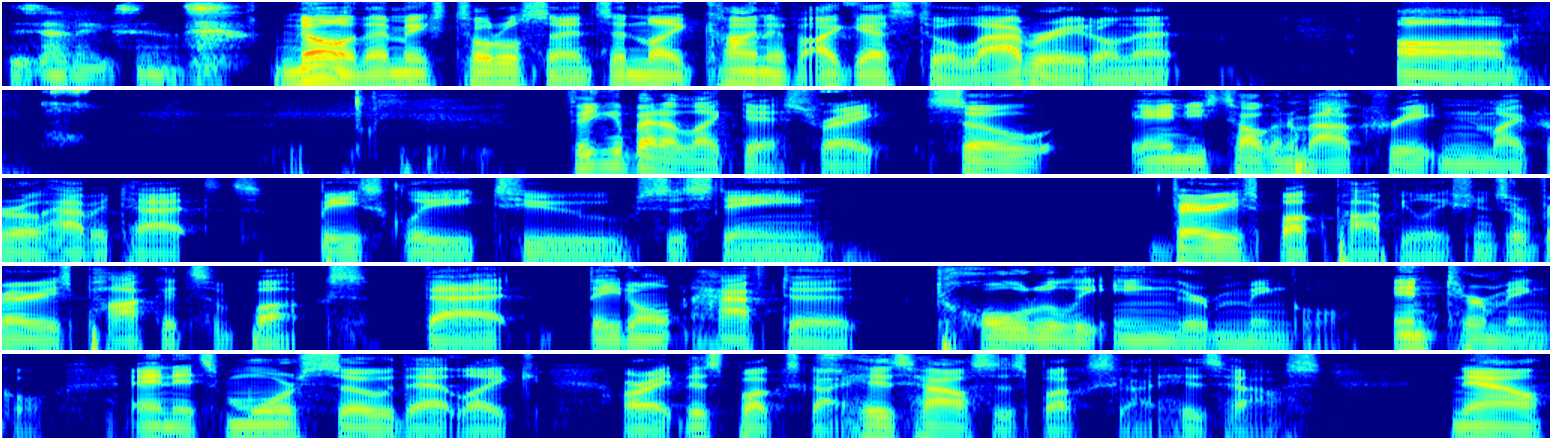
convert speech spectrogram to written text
Does that make sense? No, that makes total sense. And like kind of I guess to elaborate on that, um think about it like this, right? So Andy's talking about creating micro habitats basically to sustain various buck populations or various pockets of bucks that they don't have to totally intermingle intermingle. And it's more so that like all right this buck's got his house this buck's got his house. Now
